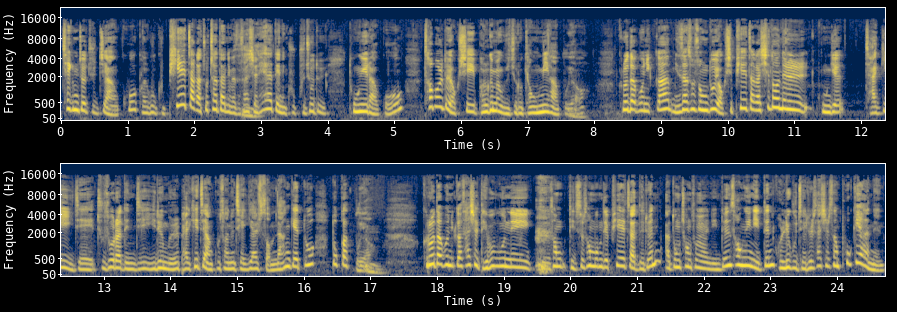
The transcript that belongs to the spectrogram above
책임져 주지 않고 결국 그 피해자가 쫓아다니면서 사실 음. 해야 되는 그 구조도 동일하고 처벌도 역시 벌금형 위주로 경미하고요. 그러다 보니까 민사소송도 역시 피해자가 신원을 공개 자기 이제 주소라든지 이름을 밝히지 않고서는 제기할 수 없는 한계도 똑같고요. 음. 그러다 보니까 사실 대부분의 그 성, 디지털 성범죄 피해자들은 아동 청소년이든 성인이든 권리구제를 사실상 포기하는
